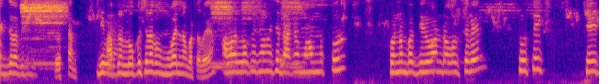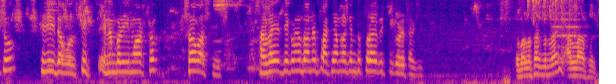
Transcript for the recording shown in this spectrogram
এক জোড়া ভাই। আপনার লোকেশন এবং মোবাইল নাম্বারটা ভাইয়া। আমার লোকেশন হচ্ছে Dhaka Mohammadpur. Phone number zero one double seven two six three two three double six এই নাম্বার ইমো হোয়াটসঅ্যাপ সব আছে। আর ভাই যে কোনো ধরনের পাখি আমরা কিন্তু ক্রয় বিক্রি করে থাকি। তো ভালো থাকবেন ভাই আল্লাহ হাফেজ।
